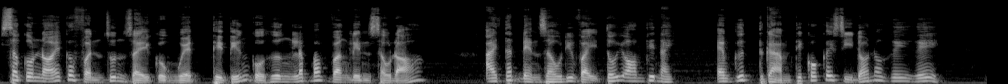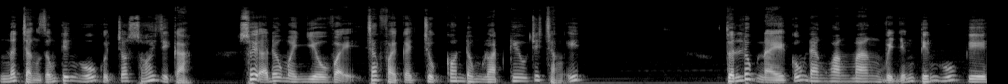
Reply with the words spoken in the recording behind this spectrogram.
Sau câu nói có phần run rẩy của Nguyệt thì tiếng của Hương lắp bắp vang lên sau đó. Ai tắt đèn dầu đi vậy tối om thế này? Em cứ cảm thấy có cái gì đó nó ghê ghê. Nó chẳng giống tiếng hú của chó sói gì cả. Sói ở đâu mà nhiều vậy chắc phải cả chục con đồng loạt kêu chứ chẳng ít. Tuấn lúc này cũng đang hoang mang vì những tiếng hú kia.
